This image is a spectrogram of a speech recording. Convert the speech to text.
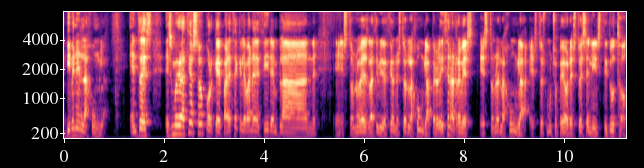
Viven en la jungla. Entonces, es muy gracioso porque parece que le van a decir en plan. Esto no es la civilización, esto es la jungla, pero le dicen al revés, esto no es la jungla, esto es mucho peor, esto es el instituto.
